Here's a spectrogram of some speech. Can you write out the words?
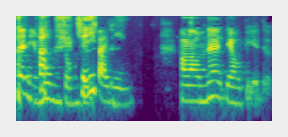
在你梦中前一百名。好了，我们再聊别的。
